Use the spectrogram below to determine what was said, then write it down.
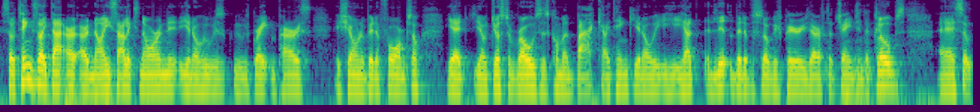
so things like that are, are nice. Alex Noren, you know, who was who was great in Paris, is showing a bit of form. So yeah, you know, Justin Rose is coming back. I think you know he, he had a little bit of a sluggish period after changing mm-hmm. the clubs. Uh, so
